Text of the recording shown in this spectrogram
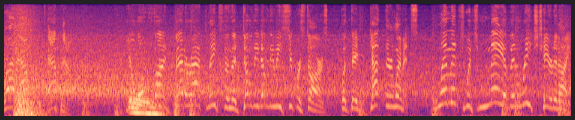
flat out tap out. You won't find better athletes than the WWE superstars, but they've got their limits. Limits which may have been reached here tonight.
